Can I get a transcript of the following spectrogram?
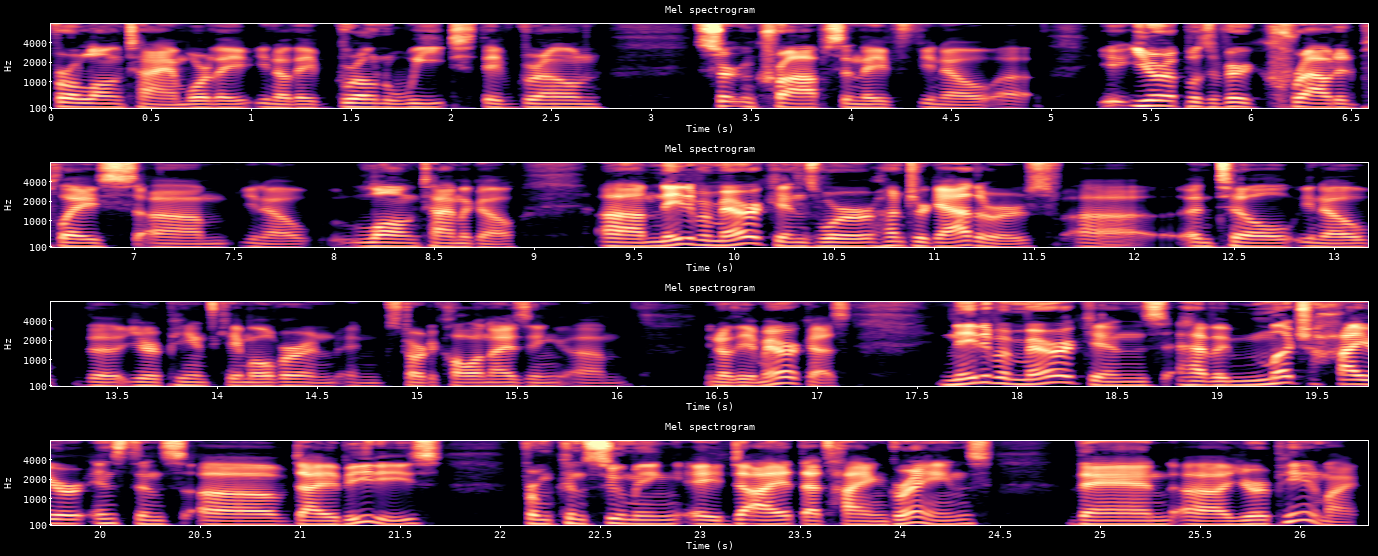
for a long time, where they, you know, they've grown wheat, they've grown certain crops, and they've, you know, uh, Europe was a very crowded place, um, you know, long time ago. Um, Native Americans were hunter gatherers uh, until you know the Europeans came over and, and started colonizing, um, you know, the Americas. Native Americans have a much higher instance of diabetes from consuming a diet that's high in grains than uh, European might.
